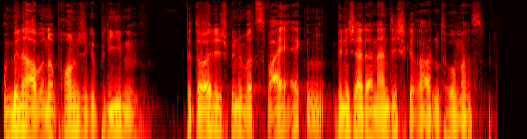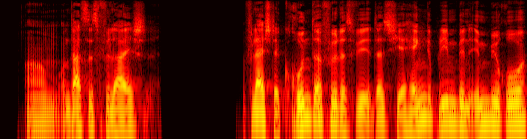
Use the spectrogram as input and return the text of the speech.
und bin aber in der Branche geblieben. Bedeutet, ich bin über zwei Ecken, bin ich ja dann an dich geraten, Thomas. Ähm, und das ist vielleicht, vielleicht der Grund dafür, dass wir, dass ich hier hängen geblieben bin im Büro,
